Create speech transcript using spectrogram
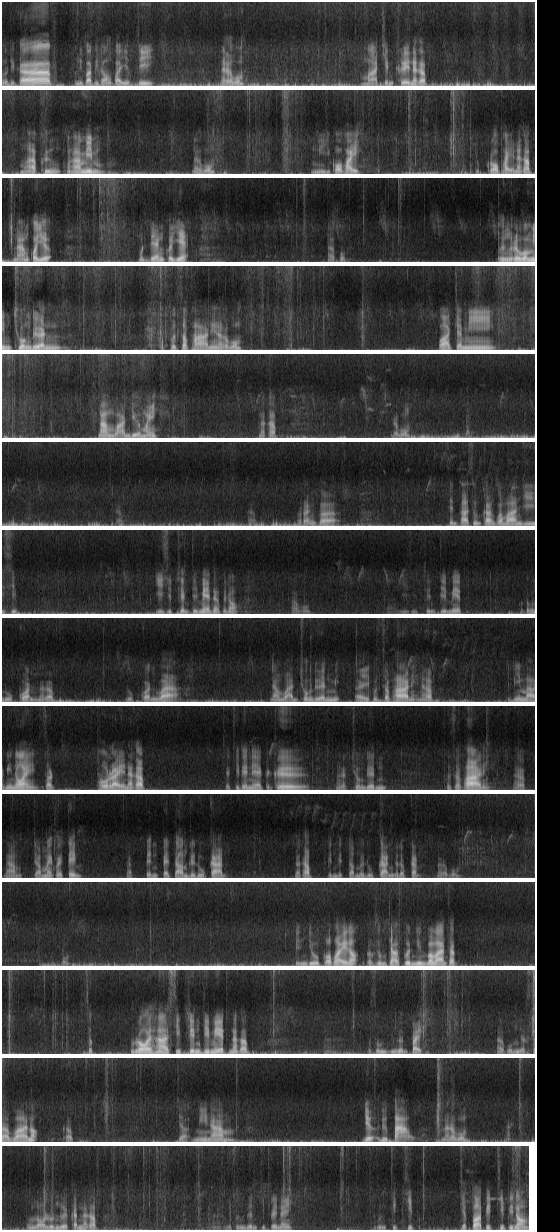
สวัสดีครับวันนี้ป้าพี่น้องพายเอฟซีนะครับผม มาเช่นเคยนะครับมหาพึ่งมหามิมนะครับผมมีจุกอไผ่จุกกรอไผ่นะครับหน้ำก็เยอะมดแดงก็แยะนะครับผมพึ่งเรือว่ามิมช่วงเดือนพฤษภาเนี่นะครับผม ว่าจะมีน้ำหวานเยอะไหมนะครับครับผมครับครับรังก็เส้นผ่าศูนย์กลางประมาณ 20 20เซนติเมตรนะพี่น้องครับผมอ่า20เซนติเมตรก็ต้องดูก่อนนะครับ ดูก่อนว่า น้ำหวานช่วงเดือนมิไอพฤษภาเนี่ยนะครับ จะมีมากมีน้อยสักเท่าไหร่นะครับจะที่แน่ๆก็คือนะครับช่วงเดือนพฤษภานี่นะครับน้ำจะไม่ค่อยเต็มนะเป็นไปตามฤดูกาลนะครับ เป็นไปตามฤดูกาลก็แล้วกันนะครับผมผมเป็นอยู่กอไผ่เนาะกับสูงจากพื้นดินประมาณสัก ร้อยห้าสิบเซนติเมตรนะครับอ่าผสมเกินไปนะครับผมอยากทราบว่าเนาะครับ จะมีน้ำเยอะหรือเปล่านะครับผมต้องรอลุ้นด้วยกันนะครับอย่าเพิ่งเลื่อนคลิปไปไหนอย่าเพิ่งปิดคลิปอย่าฝ่าปิดคลิปพี่น้อง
